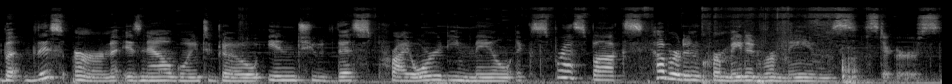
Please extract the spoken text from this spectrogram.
But this urn is now going to go into this priority mail express box covered in cremated remains stickers.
